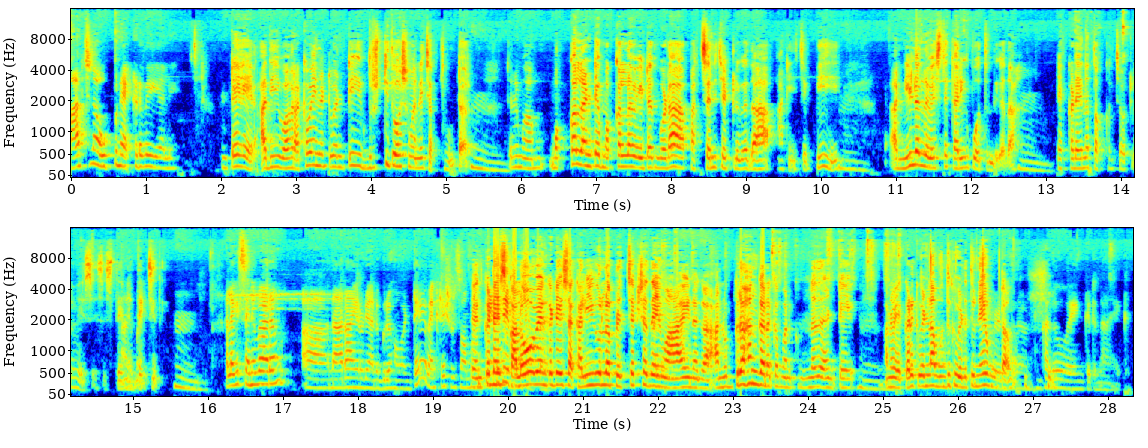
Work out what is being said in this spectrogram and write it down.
మార్చిన ఉప్పుని ఎక్కడ వేయాలి? అంటే అది ఒక రకమైనటువంటి దృష్టి దోషం అనే చెప్తూ ఉంటారు మొక్కలు అంటే మొక్కల్లో వేయటం కూడా పచ్చని చెట్లు కదా అని చెప్పి ఆ నీళ్ళల్లో వేస్తే కరిగిపోతుంది కదా ఎక్కడైనా తొక్కని చోట్ల వేసేసిస్తేనే. మంచిది. అలాగే శనివారం ఆ నారాయణుడి అనుగ్రహం అంటే వెంకటేశ్వర స్వామి వెంకటేశ్ పిండి కలో. వెంకటేశ కలియుగంలో ప్రత్యక్ష దైవం ఆయనగా అనుగ్రహం గనక మనకు ఉన్నది అంటే ఉమ్. మనం ఎక్కడికి వెళ్ళినా ముందుకు వెళుతూనే ఉంటాము కలో వెంకట నాయక్ ఉమ్.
